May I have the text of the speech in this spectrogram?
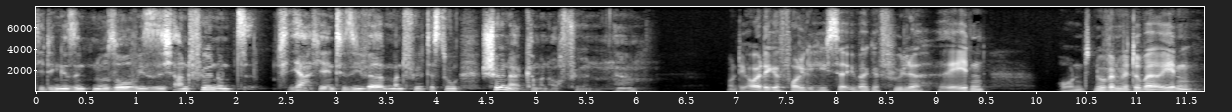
die Dinge sind nur so, wie sie sich anfühlen und ja, je intensiver man fühlt, desto schöner kann man auch fühlen. Ja. Und die heutige Folge hieß ja über Gefühle reden. Und nur wenn wir darüber reden,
